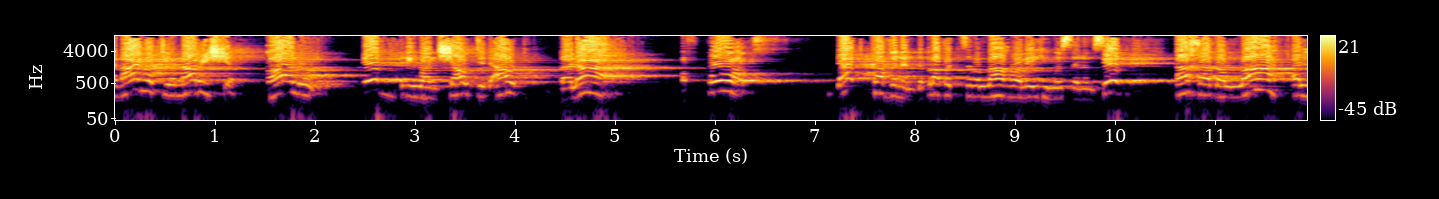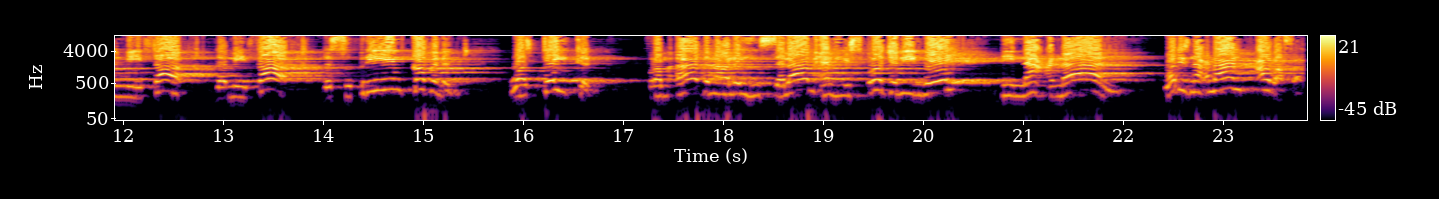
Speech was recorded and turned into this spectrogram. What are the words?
Am I not your nourisher? Qalu, everyone shouted out, Bala, of course. That covenant, the Prophet ﷺ said, أخذ الله الميثاق, the mithaq, the supreme covenant was taken from Adam alayhi salam and his progeny where the Na'man. What is Na'man? Arafah.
